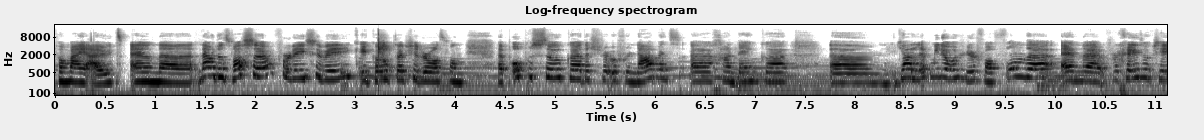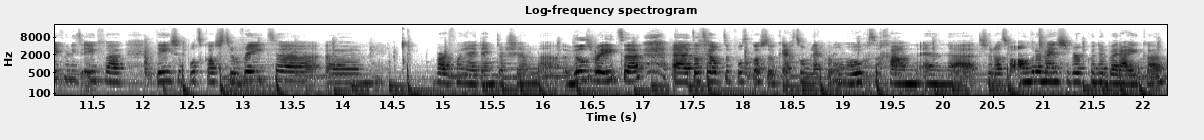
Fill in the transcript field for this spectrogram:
van mij uit. En nou, dat was hem voor deze week. Ik hoop dat je er wat van hebt opgestoken. Dat je erover na bent gaan denken. Um, ja, let me know wat je ervan vonden. En vergeet ook zeker niet even deze podcast te raten. Um, waarvan jij denkt dat je hem eh, wilt raten. Uh, dat helpt de podcast ook echt om lekker omhoog te gaan. En uh, zodat we andere mensen weer kunnen bereiken.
